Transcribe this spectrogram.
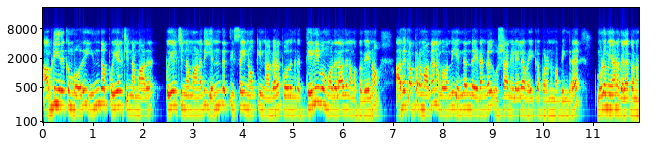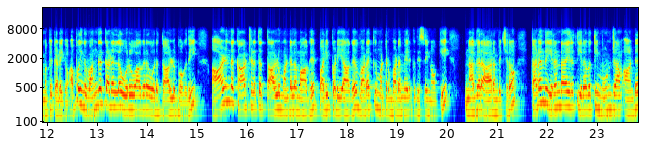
அப்படி இருக்கும்போது இந்த புயல் சின்னமாத புயல் சின்னமானது எந்த திசை நோக்கி நகர போகுதுங்கிற தெளிவு முதலாவது நமக்கு வேணும். அதுக்கப்புறமா தான் நம்ம வந்து எந்தெந்த இடங்கள் உஷார் நிலையில வைக்கப்படணும் அப்படிங்கிற முழுமையான விளக்கம் நமக்கு கிடைக்கும். அப்போ இந்த வங்கக்கடல்ல உருவாகிற ஒரு தாழ்வு பகுதி ஆழ்ந்த காற்றழுத்த தாழ்வு மண்டலமாக படிப்படியாக வடக்கு மற்றும் வடமேற்கு திசை நோக்கி நகர ஆரம்பிச்சிடும். கடந்த இரண்டாயிரத்தி இருபத்தி மூன்றாம் ஆண்டு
